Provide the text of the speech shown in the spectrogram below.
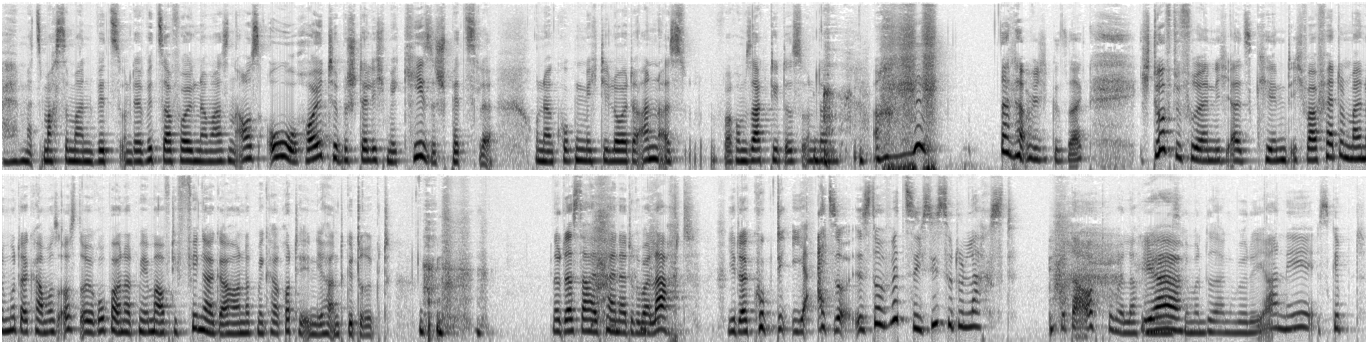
ähm, jetzt machst du mal einen Witz. Und der Witz sah folgendermaßen aus, oh, heute bestelle ich mir Käsespätzle. Und dann gucken mich die Leute an, als, warum sagt die das? Und dann, dann habe ich gesagt, ich durfte früher nicht als Kind. Ich war fett und meine Mutter kam aus Osteuropa und hat mir immer auf die Finger gehauen und hat mir Karotte in die Hand gedrückt. Nur, dass da halt keiner drüber lacht. Jeder guckt, ja, also ist doch witzig, siehst du, du lachst. Ich würde da auch drüber lachen, ja. wenn das jemand sagen würde. Ja, nee, es gibt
